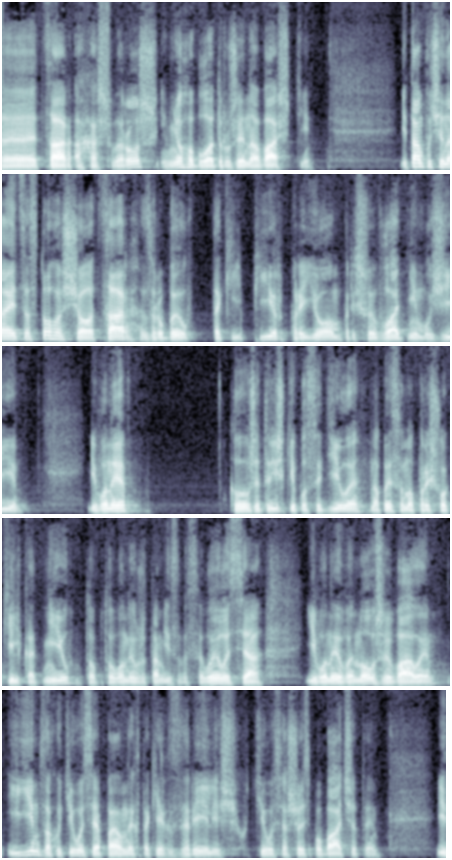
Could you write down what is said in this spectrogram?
е, цар Ахашверош, і в нього була дружина Вашті. І там починається з того, що цар зробив такий пір, прийом, прийшли владні мужі, і вони, коли вже трішки посиділи, написано, пройшло кілька днів, тобто вони вже там і звеселилися, і вони вино вживали, і їм захотілося певних таких зрелищ, хотілося щось побачити. І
